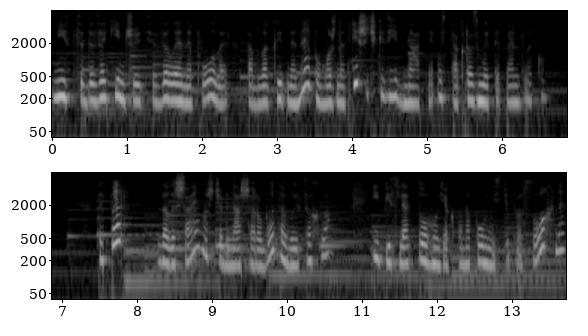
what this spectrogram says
Місце, де закінчується зелене поле та блакитне небо, можна трішечки з'єднати, ось так розмити пензликом. Тепер залишаємо, щоб наша робота висохла, і після того, як вона повністю просохне,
